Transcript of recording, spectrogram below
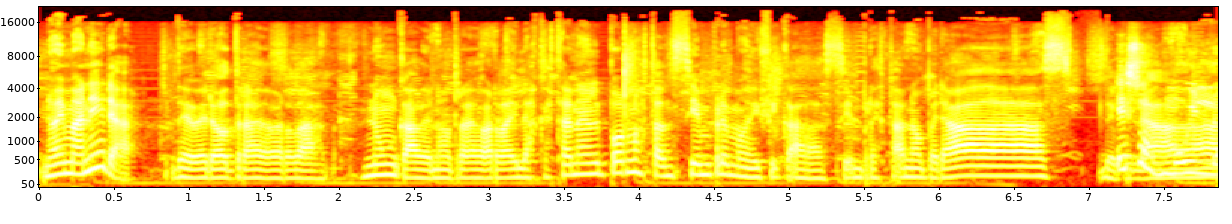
no hay manera de ver otra de verdad. Nunca ven otra de verdad. Y las que están en el porno están siempre modificadas, siempre están operadas, Eso es muy depiladas,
